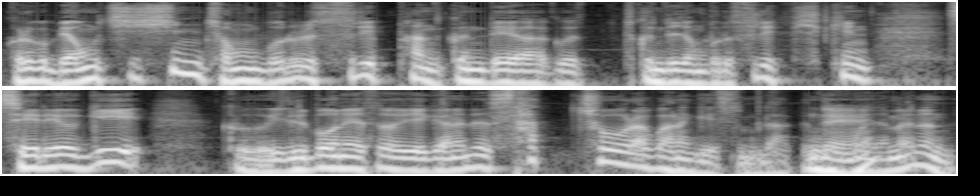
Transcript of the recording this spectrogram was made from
그리고 명치 신정부를 수립한 근대화 그 근대 정부를 수립시킨 세력이 그 일본에서 얘기하는데 삿초라고 하는 게 있습니다. 근데 네. 뭐냐면은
